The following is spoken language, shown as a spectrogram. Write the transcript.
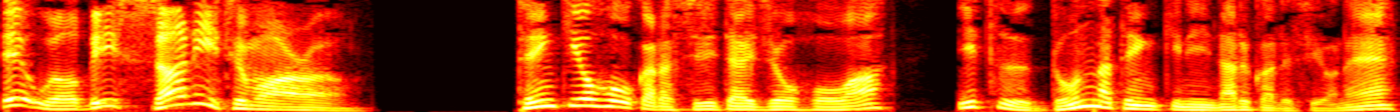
It will be sunny tomorrow. 天気予報から知りたい情報はいつどんな天気になるかですよね。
